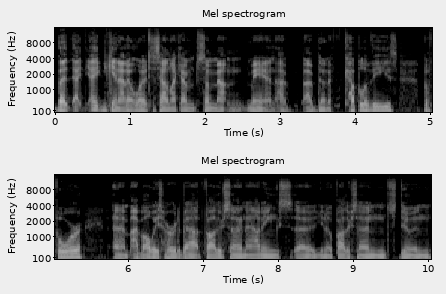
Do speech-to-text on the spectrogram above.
but I, again, I don't want it to sound like I'm some mountain man. I've I've done a couple of these before. Um, I've always heard about father son outings. Uh, you know, father son's doing.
